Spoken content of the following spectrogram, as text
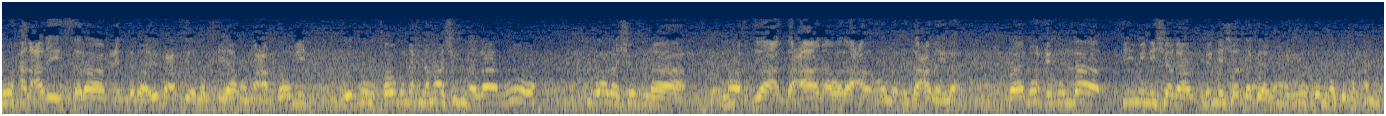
نوحا عليه السلام عندما يبعث يوم القيامة مع قومه يقول قوم نحن ما شفنا لا نوح ولا شفنا نوح جاء دعانا ولا دعانا إلى فنوح يقول لا في من يشهد من يشهد لك يا نوح؟ يقول أمة محمد.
